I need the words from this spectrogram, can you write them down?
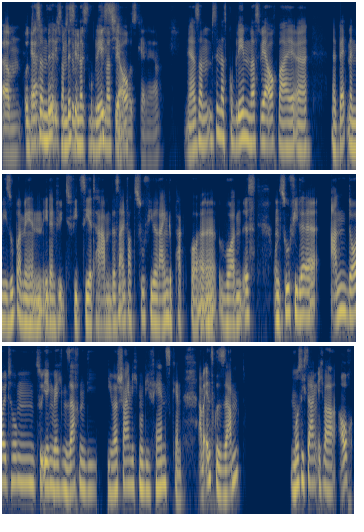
Ähm, und ja, das, ist ein, so ein bisschen das Problem, was wir auch auskenne, ja. Ja, so ein bisschen das Problem, was wir auch bei äh, Batman wie Superman identifiziert haben, dass einfach zu viel reingepackt wo äh, worden ist und zu viele Andeutungen zu irgendwelchen Sachen, die, die wahrscheinlich nur die Fans kennen. Aber insgesamt muss ich sagen, ich war auch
